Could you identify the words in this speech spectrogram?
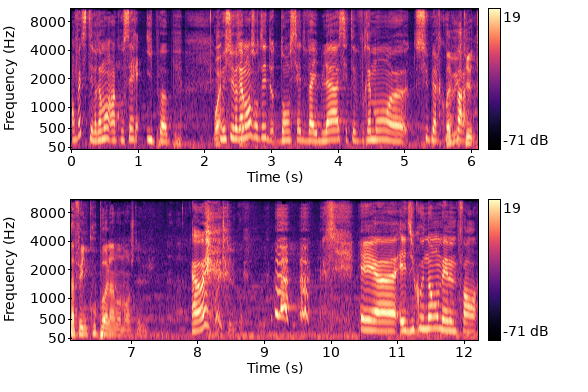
En fait, c'était vraiment un concert hip-hop. Ouais, je me suis c'est vraiment sentie dans cette vibe-là. C'était vraiment euh, super T'as cool. vu, Par- t'as fait une coupole à un moment, je t'ai vu. Ah ouais Ouais, je t'ai vu. Et, euh, et du coup, non, mais enfin,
